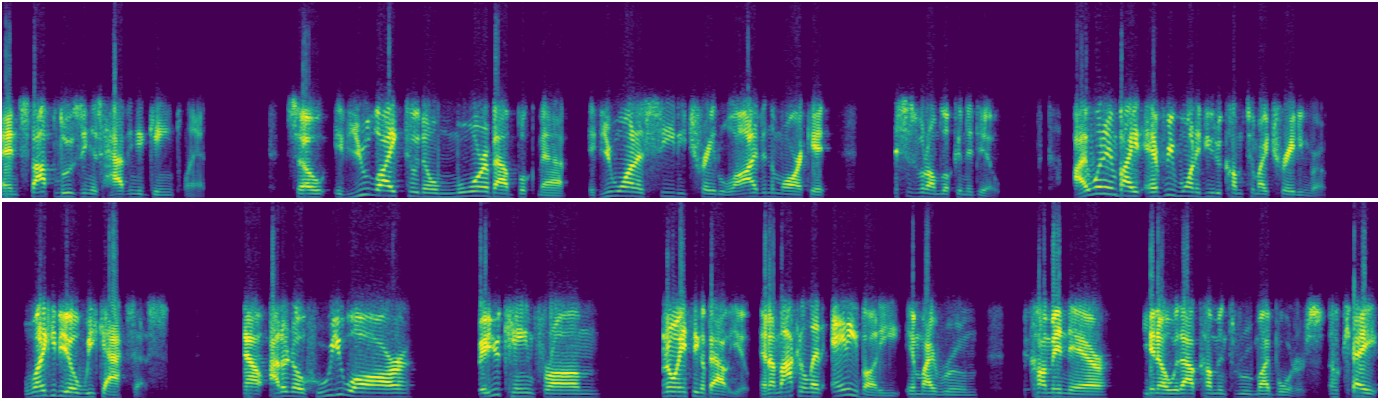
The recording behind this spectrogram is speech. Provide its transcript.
And stop losing is having a game plan. So if you like to know more about Bookmap, if you want to see me trade live in the market, this is what I'm looking to do. I want to invite every one of you to come to my trading room. I want to give you a week access. Now, I don't know who you are, where you came from, I don't know anything about you. And I'm not going to let anybody in my room to come in there, you know, without coming through my borders. Okay.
